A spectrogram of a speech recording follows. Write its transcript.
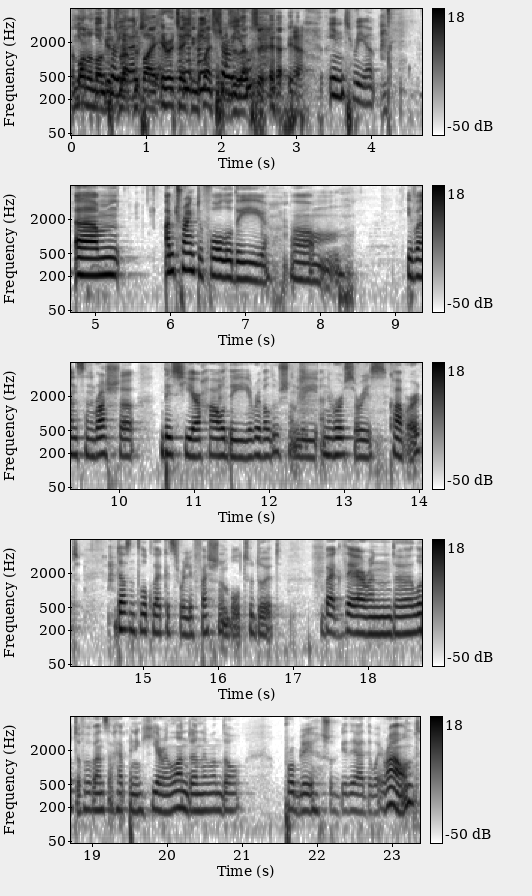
a monologue interview, interrupted actually. by irritating I- questions. Interview. Is that it? yeah. interview. Um, I'm trying to follow the um, events in Russia this year, how the revolution, the anniversary is covered. Doesn't look like it's really fashionable to do it back there, and uh, a lot of events are happening here in London, even though probably should be the other way around.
